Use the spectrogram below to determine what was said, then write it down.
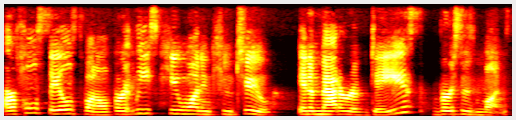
our whole sales funnel for at least Q1 and Q2 in a matter of days versus months.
